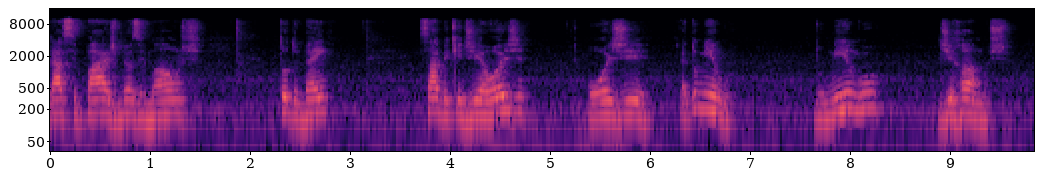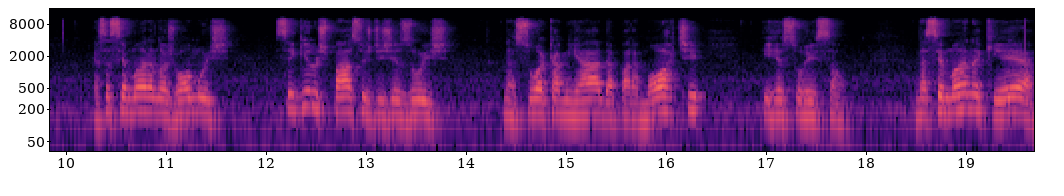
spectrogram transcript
Graça e paz, meus irmãos. Tudo bem? Sabe que dia é hoje? Hoje é domingo. Domingo de Ramos. Essa semana nós vamos seguir os passos de Jesus na sua caminhada para a morte e ressurreição. Na semana que é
